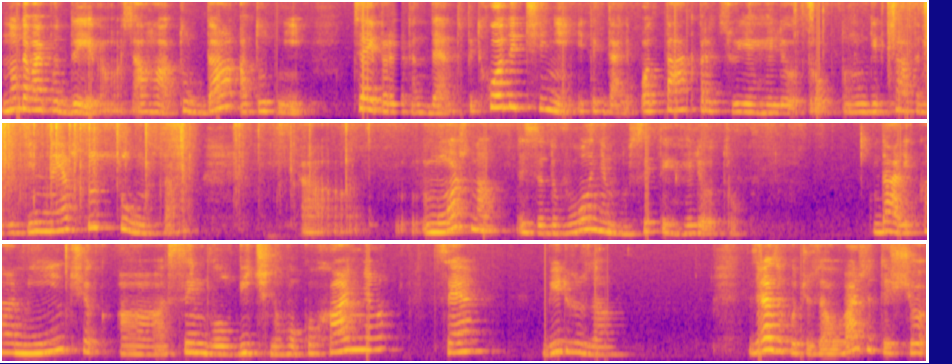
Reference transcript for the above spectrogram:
ну давай подивимось. Ага, тут да, а тут ні. Цей претендент підходить чи ні, і так далі. Отак працює геліотроп. Тому дівчатам, які не в стосунках, можна з задоволенням носити геліотроп. Далі камінчик, а, символ вічного кохання це бірюза. Зразу хочу зауважити, що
